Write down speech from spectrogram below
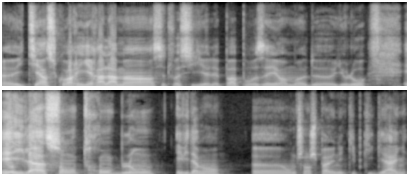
Euh, il tient Squarir à la main. Cette fois-ci, elle n'est pas posée en mode YOLO. Et il a son tromblon, évidemment, euh, on ne change pas une équipe qui gagne.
